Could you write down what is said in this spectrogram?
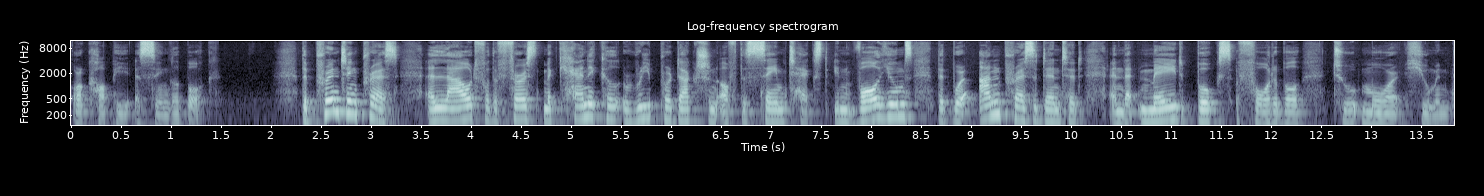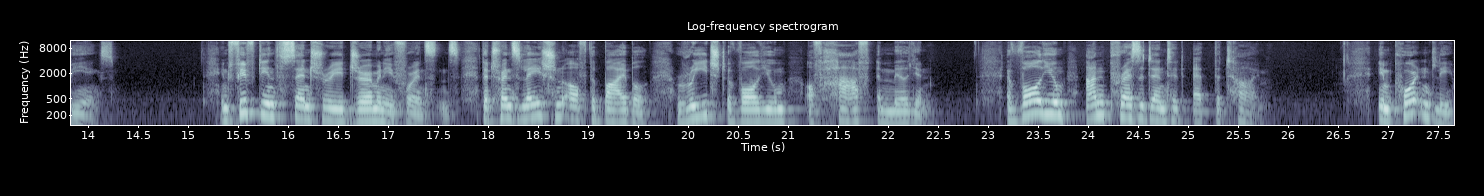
or copy a single book. The printing press allowed for the first mechanical reproduction of the same text in volumes that were unprecedented and that made books affordable to more human beings. In 15th century Germany, for instance, the translation of the Bible reached a volume of half a million, a volume unprecedented at the time. Importantly,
